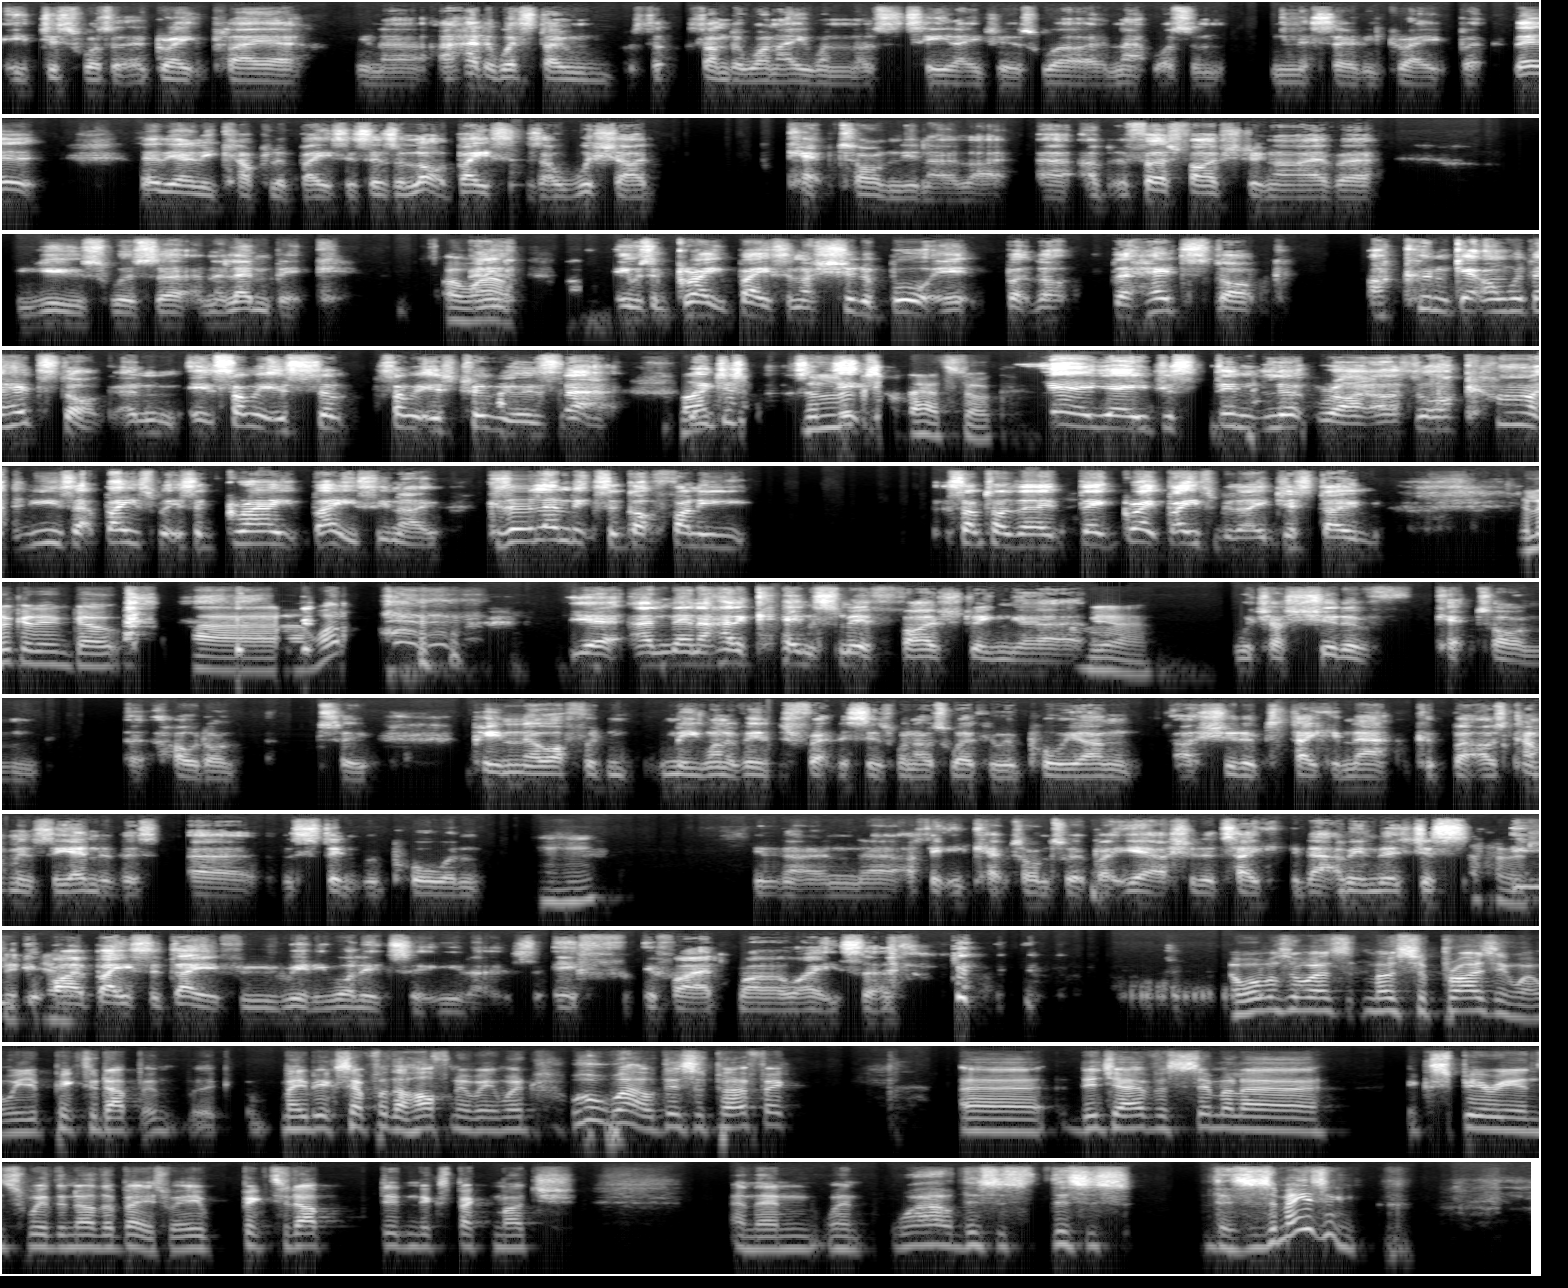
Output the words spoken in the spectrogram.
it just wasn't a great player. You know, I had a Westone Thunder One A when I was a teenager as well, and that wasn't necessarily great. But they're they're the only couple of basses. There's a lot of basses I wish I'd kept on. You know, like uh, uh, the first five string I ever used was uh, an Alembic. oh wow! it, it was a great bass, and I should have bought it, but the the headstock. I couldn't get on with the headstock, and it's something as something as trivial as that. Like it just the looks of that stock. yeah, yeah, it just didn't look right. I thought I can't use that bass, but it's a great bass, you know, because Alembics have got funny. Sometimes they they're great bass, but they just don't. You look at it and go, uh, what? Yeah, and then I had a Ken Smith five string, uh, Yeah. which I should have kept on, uh, hold on to. Pino offered me one of his fretlesses when I was working with Paul Young. I should have taken that, but I was coming to the end of this uh, the stint with Paul, and hmm you know, and uh, I think he kept on to it. But yeah, I should have taken that. I mean, there's just Definitely, you could yeah. buy a bass a day if you really wanted to, you know, if if I had my way. So what was the most, most surprising one? When you picked it up, maybe except for the Hofner, you went, "Oh wow, this is perfect." Uh, did you have a similar experience with another bass where you picked it up, didn't expect much, and then went, "Wow, this is this is this is amazing."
